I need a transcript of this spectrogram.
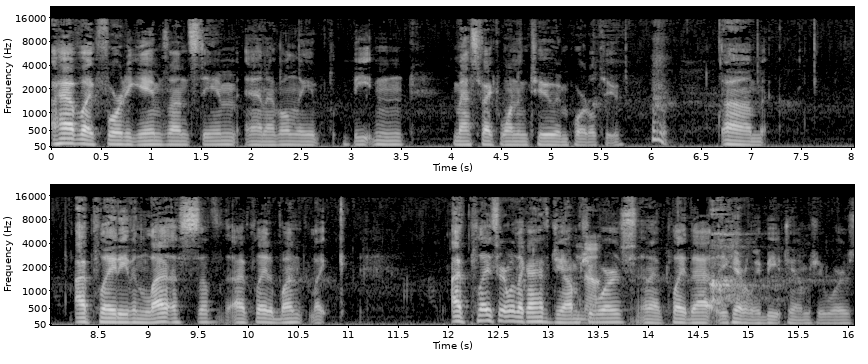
I have like 40 games on Steam, and I've only beaten Mass Effect 1 and 2 and Portal 2. Um, I played even less of. I played a bunch like. I've played certain ones like I have Geometry No. Wars, and I played that. You can't really beat Geometry Wars.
